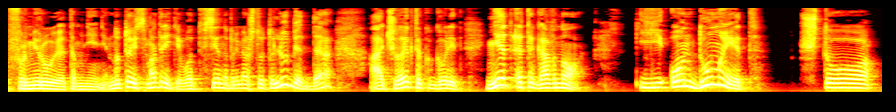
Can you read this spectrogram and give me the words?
формирую это мнение. Ну, то есть, смотрите, вот все, например, что-то любят, да, а человек такой говорит, нет, это говно. И он думает, что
